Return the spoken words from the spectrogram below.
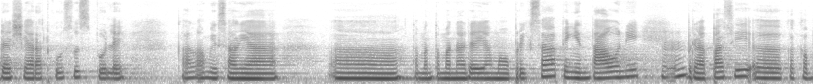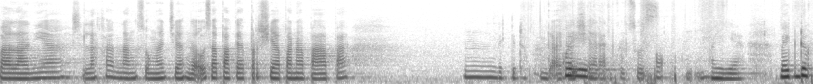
ada syarat khusus boleh. Kalau misalnya eh, teman-teman ada yang mau periksa, pengen tahu nih berapa sih eh, kekebalannya, silahkan langsung aja, nggak usah pakai persiapan apa-apa, Hmm, begitu. nggak Oh ada iya. syarat khusus. Oh, oh iya. Baik dok,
